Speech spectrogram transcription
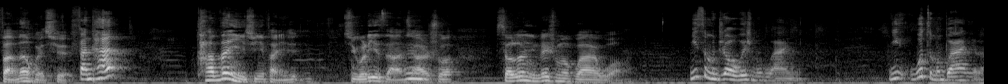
反问回去。反弹，他问一句，你反一句。举个例子啊，嗯假如说、小乐，你为什么不爱我？你怎么知道我为什么不爱你？你我怎么不爱你了？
